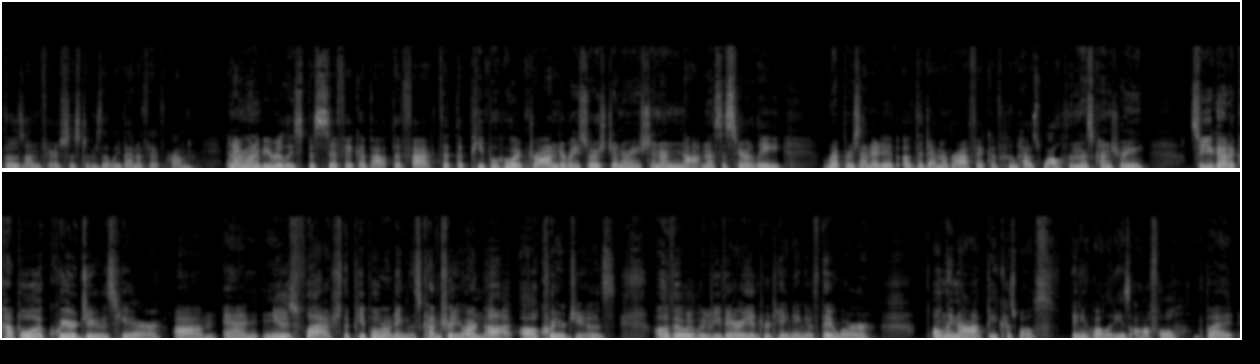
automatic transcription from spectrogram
those unfair systems that we benefit from. And I want to be really specific about the fact that the people who are drawn to resource generation are not necessarily representative of the demographic of who has wealth in this country. So you got a couple of queer Jews here. Um, and newsflash, the people running this country are not all queer Jews, although it would be very entertaining if they were. Only not because wealth inequality is awful. But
